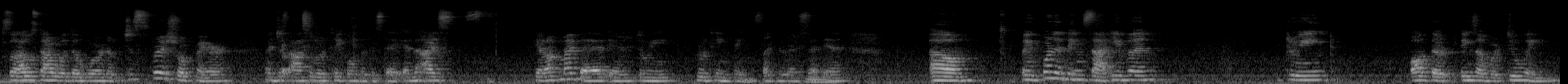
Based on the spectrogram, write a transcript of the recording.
So I will start with a word of just very short prayer and just ask the Lord to take over this day. And I get off my bed and doing routine things, like I said. Mhm. And um, the important things that even doing all the things that we're doing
